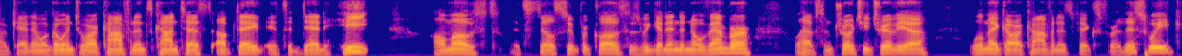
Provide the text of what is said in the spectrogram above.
Okay, then we'll go into our confidence contest update. It's a dead heat almost. It's still super close as we get into November. We'll have some Trocchi trivia. We'll make our confidence picks for this week,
